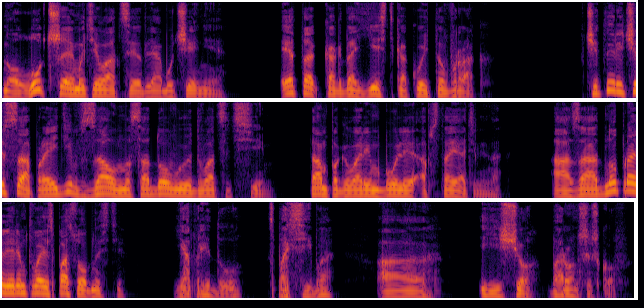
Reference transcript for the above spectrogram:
Но лучшая мотивация для обучения — это когда есть какой-то враг. В четыре часа пройди в зал на Садовую, 27. Там поговорим более обстоятельно а заодно проверим твои способности. — Я приду. Спасибо. А и еще, барон Шишков,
